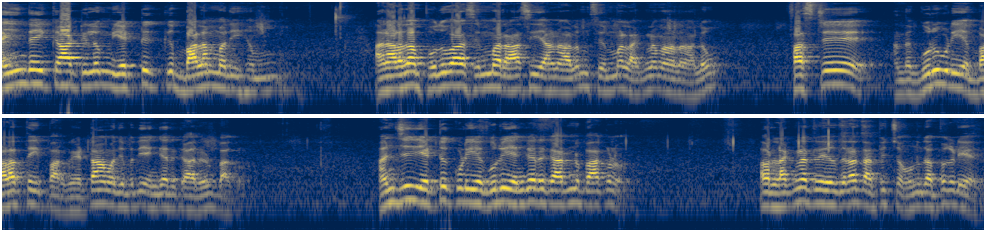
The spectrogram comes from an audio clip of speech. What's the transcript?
ஐந்தை காட்டிலும் எட்டுக்கு பலம் அதிகம். அதனால தான் பொதுவாக சிம்ம ராசி ஆனாலும் சிம்ம லக்னமானாலும் ஃபஸ்ட்டு அந்த குருவுடைய பலத்தை பார்க்கணும். எட்டாம் அதிபதி எங்கே இருக்காருன்னு பார்க்கணும். அஞ்சு எட்டுக்குடிய குரு எங்கே இருக்காருன்னு பார்க்கணும். அவர் லக்னத்தில் இருந்தால் தப்பிச்சோம். ஒன்றும் தப்பு கிடையாது.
